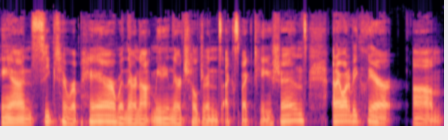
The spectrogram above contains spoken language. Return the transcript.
and seek to repair when they're not meeting their children's expectations. And I want to be clear, um,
